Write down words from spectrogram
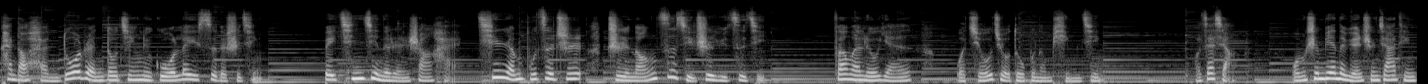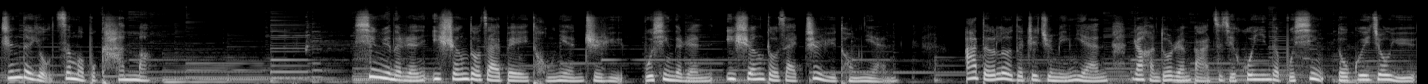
看到很多人都经历过类似的事情，被亲近的人伤害，亲人不自知，只能自己治愈自己。翻完留言，我久久都不能平静。我在想，我们身边的原生家庭真的有这么不堪吗？幸运的人一生都在被童年治愈，不幸的人一生都在治愈童年。阿德勒的这句名言，让很多人把自己婚姻的不幸都归咎于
